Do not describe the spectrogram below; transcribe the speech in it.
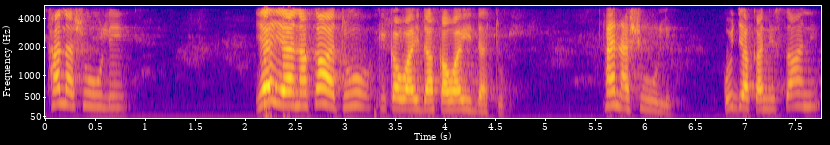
hana shughuli. Yeye anakaa tu kikawaida kawaida tu. Hana shughuli. Kuja kanisani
